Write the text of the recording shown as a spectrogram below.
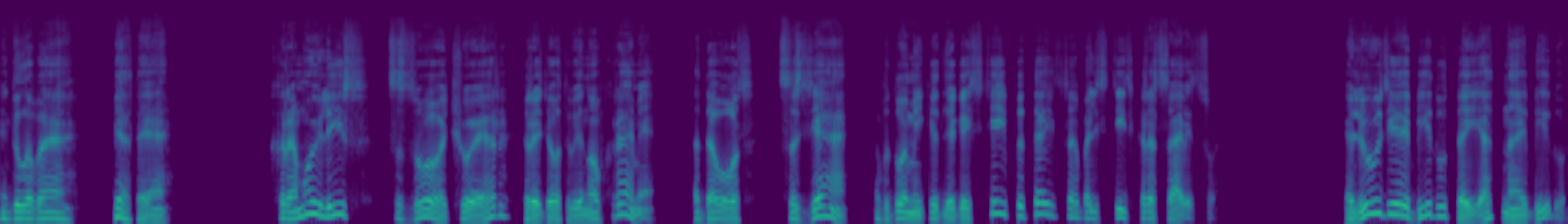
Глава пятая. Хромой лис Цзо Чуэр крадет вино в храме. Даос Цзя в домике для гостей пытается обольстить красавицу. Люди обиду таят на обиду,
